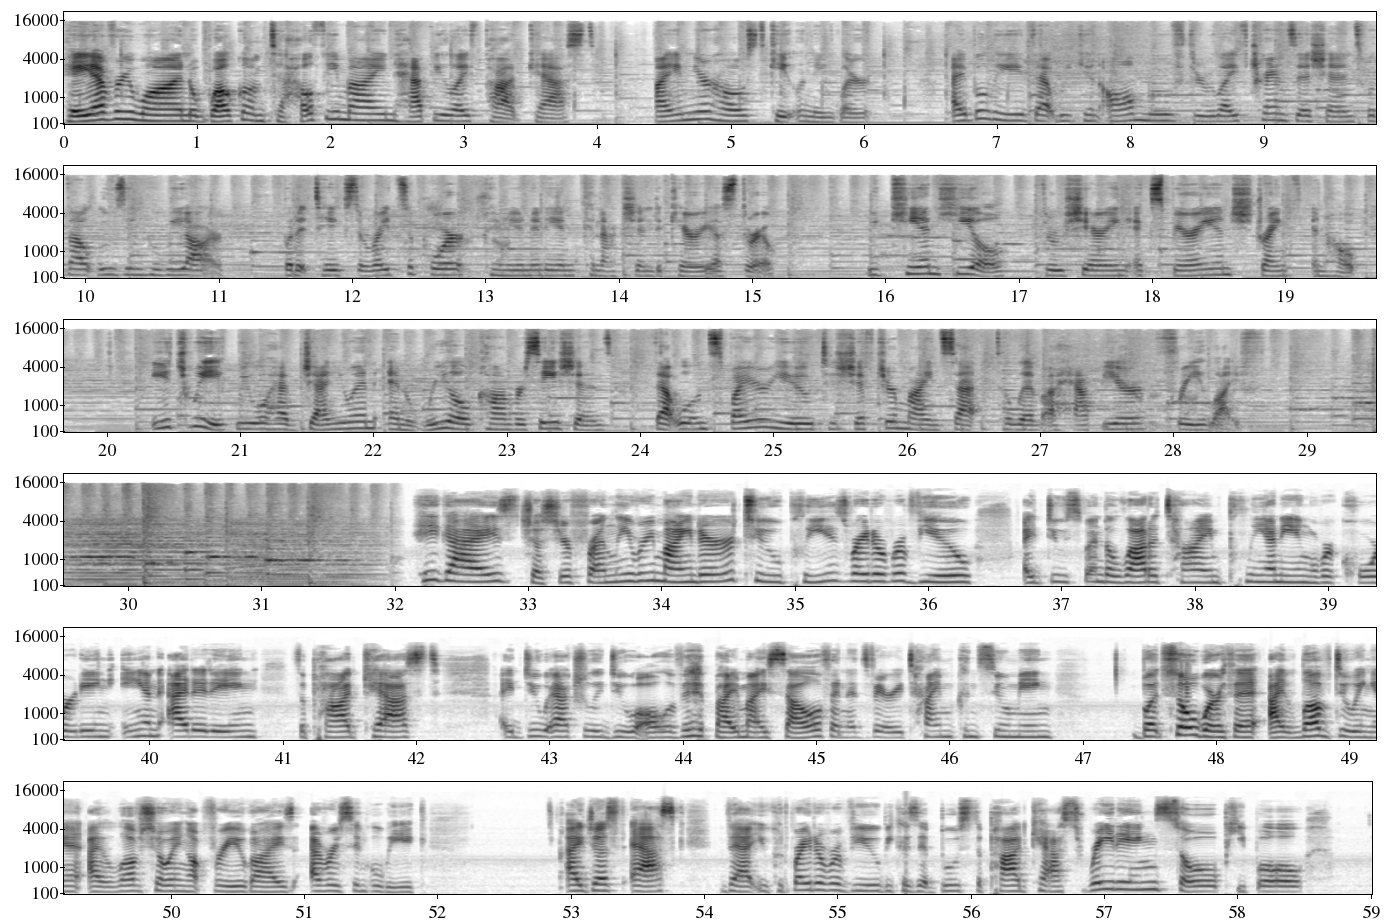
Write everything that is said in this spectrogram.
Hey everyone, welcome to Healthy Mind, Happy Life podcast. I am your host, Katelyn Englert. I believe that we can all move through life transitions without losing who we are, but it takes the right support, community, and connection to carry us through. We can heal through sharing experience, strength, and hope. Each week, we will have genuine and real conversations that will inspire you to shift your mindset to live a happier, free life. Hey guys, just your friendly reminder to please write a review. I do spend a lot of time planning, recording, and editing the podcast. I do actually do all of it by myself, and it's very time consuming, but so worth it. I love doing it. I love showing up for you guys every single week. I just ask that you could write a review because it boosts the podcast ratings so people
